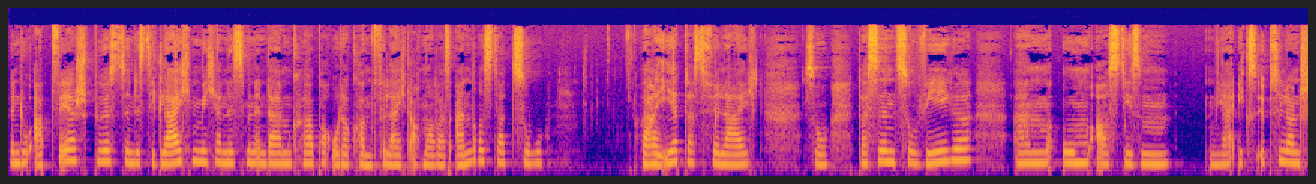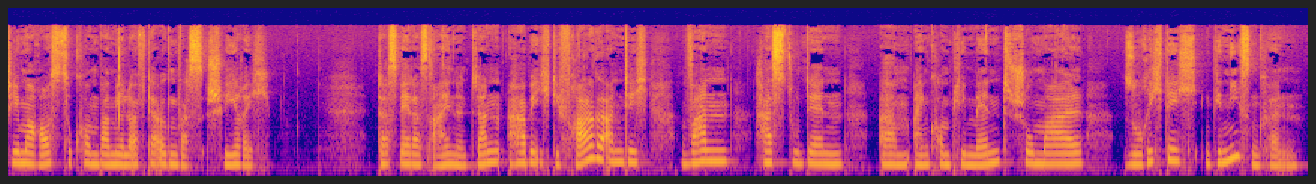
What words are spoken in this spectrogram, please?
wenn du Abwehr spürst, sind es die gleichen Mechanismen in deinem Körper oder kommt vielleicht auch mal was anderes dazu? Variiert das vielleicht. So, das sind so Wege, ähm, um aus diesem ja, XY-Schema rauszukommen. Bei mir läuft da irgendwas schwierig. Das wäre das eine. Dann habe ich die Frage an dich, wann hast du denn ähm, ein Kompliment schon mal so richtig genießen können?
